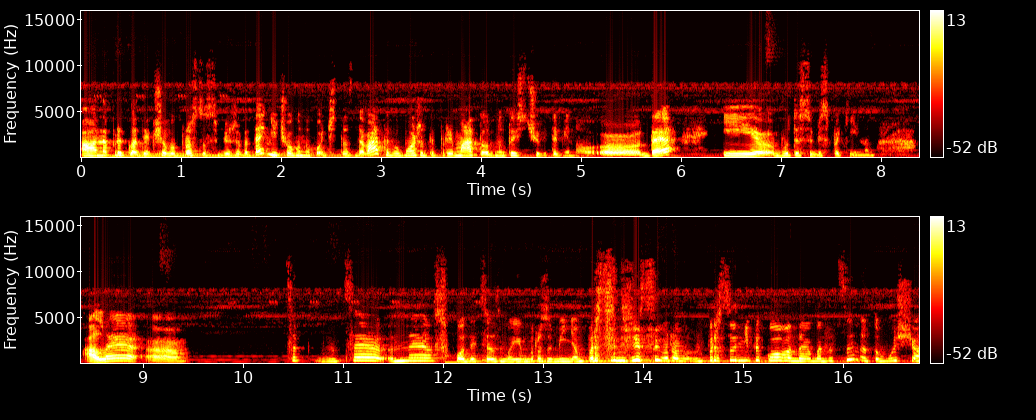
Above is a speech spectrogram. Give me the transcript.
А наприклад, якщо ви просто собі живете, нічого не хочете здавати, ви можете приймати одну тисячу вітаміну е, Д і бути собі спокійним. Але е, це, не сходиться з моїм розумінням персоніфікованої медицини, тому що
